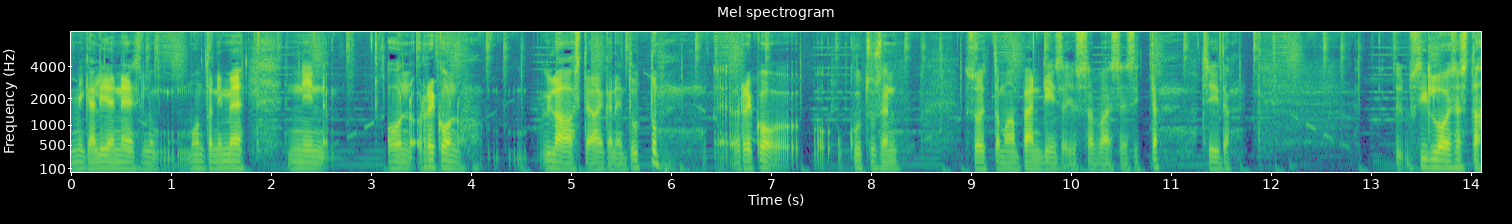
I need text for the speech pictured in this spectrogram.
mikä lienee, sillä on monta nimeä, niin on Rekon yläasteaikainen tuttu. Reko kutsui sen soittamaan bändiinsä jossain vaiheessa sitten siitä silloisesta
